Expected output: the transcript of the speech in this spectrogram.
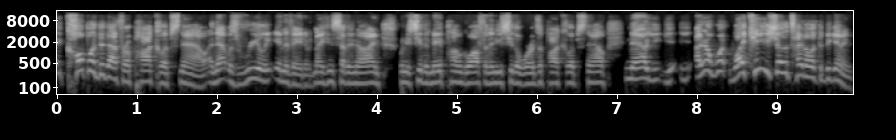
Coppola did that for Apocalypse Now, and that was really innovative. 1979, when you see the napalm go off, and then you see the words Apocalypse Now. Now, you, you- I don't know what. Why can't you show the title at the beginning?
